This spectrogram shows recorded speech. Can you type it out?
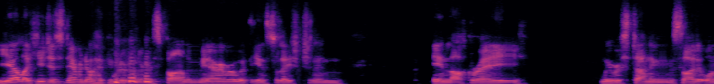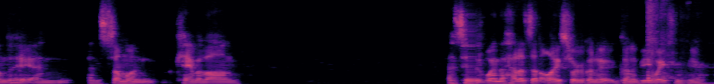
Yeah, like you just never know how people are going to respond. I mean, I remember with the installation in in Loughrea, we were standing beside it one day, and and someone came along and said, "When the hell is that eyesore going to going to be away from here?"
